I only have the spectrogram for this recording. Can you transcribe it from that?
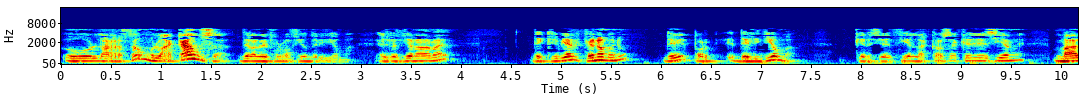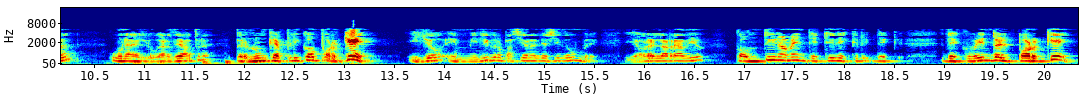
o la razón, o la causa de la deformación del idioma. Él decía nada más, describía el fenómeno de, del idioma, que se decían las cosas que se decían mal, una en lugar de otra, pero nunca explicó por qué. Y yo, en mi libro Pasiones de hombre y ahora en la radio, continuamente estoy descubriendo el por qué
